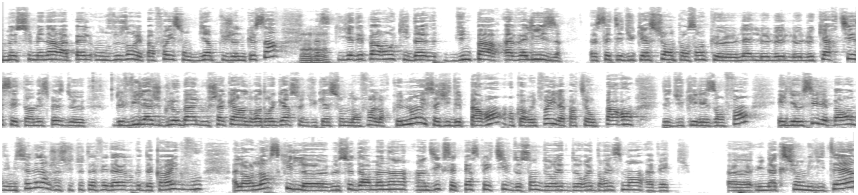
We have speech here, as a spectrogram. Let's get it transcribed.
Monsieur Ménard appelle 11-12 ans, mais parfois ils sont bien plus jeunes que ça. Mhm. Parce qu'il y a des parents qui, d'une part, avalisent cette éducation en pensant que le, quartier, c'est un espèce de, village global où chacun a le droit de regard sur l'éducation de l'enfant, alors que non, il s'agit des parents. Encore une fois, il appartient aux parents d'éduquer les enfants. Et il y a aussi les parents des missionnaires. Je suis tout à fait d'accord avec vous. Alors, lorsqu'il, euh, M. Darmanin, indique cette perspective de centre de, redressement avec euh, une action militaire,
